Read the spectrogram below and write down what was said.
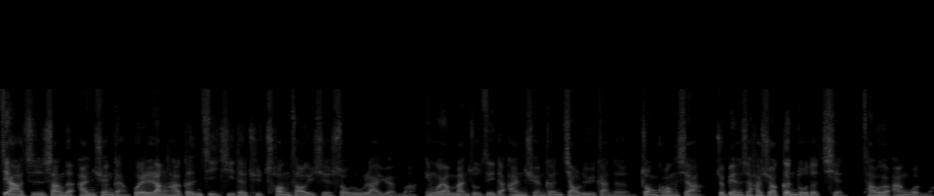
价值上的安全感会让他更积极的去创造一些收入来源吗？因为要满足自己的安全跟焦虑感的状况下，就变成是他需要更多的钱才会安稳吗？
